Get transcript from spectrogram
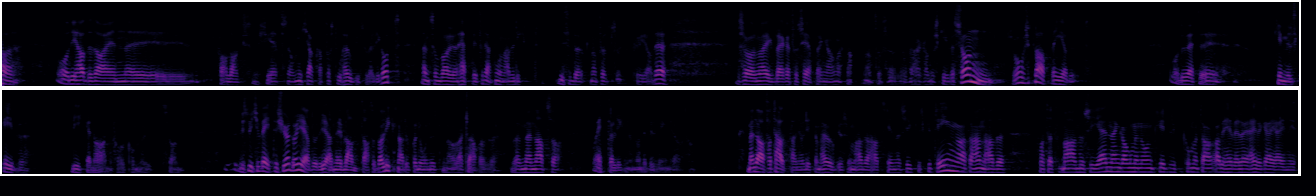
Og de hadde da en uh, forlagssjef som ikke akkurat forsto Hauge så veldig godt, men som var jo happy fordi at noen hadde likt disse bøkene og følt seg det. Så når jeg ble refusert en gang og snakket med ham, så sa jeg kan du skrive sånn, så klart vi gir det ut. Og du vet, eh, hvem vil skrive lik en annen for å komme ut sånn? Hvis du ikke vet det sjøl, da gjør du det gjerne iblant. altså Da likner du på noen uten å være klar over det. Men altså, Å etterligne noen, det vil vi ingen gjøre. sånn. Men da fortalte han jo litt om Hauge, som hadde hatt sine psykiske ting, og at han hadde fått et manus igjen en gang med noen kritiske kommentarer. Det hele, hele greia inn i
